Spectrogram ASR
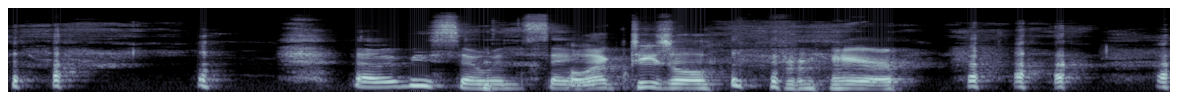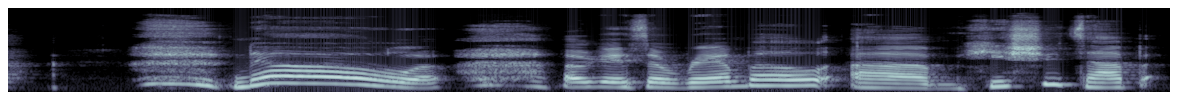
That would be so insane. Elect Teasel from here. no. Okay, so Rambo, um, he shoots up.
